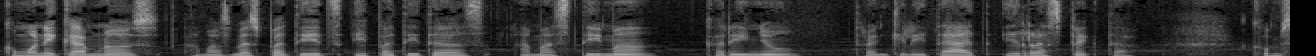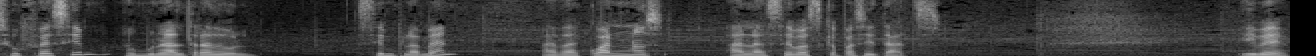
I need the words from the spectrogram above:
comuniquem-nos amb els més petits i petites amb estima, carinyo, tranquil·litat i respecte, com si ho féssim amb un altre adult, simplement adequant-nos a les seves capacitats. I bé,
